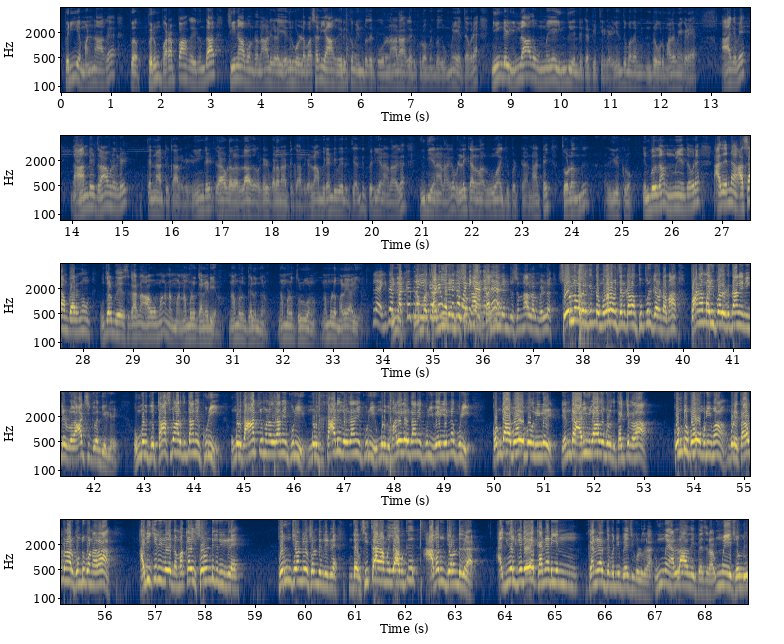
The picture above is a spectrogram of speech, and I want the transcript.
பெரிய மண்ணாக பெ- பெரும் பரப்பாக இருந்தால் சீனா போன்ற நாடுகளை எதிர்கொள்ள வசதியாக இருக்கும் என்பதற்கு ஒரு நாடாக இருக்கிறோம் என்பது உண்மையை தவிர நீங்கள் இல்லாத உண்மையை இந்து என்று கற்பித்தீர்கள். இந்து மதம் என்று ஒரு மதமே கிடையாது. ஆகவே நாங்கள் திராவிடர்கள் தென்னாட்டுக்காரர்கள் நீங்கள் திராவிடர் அல்லாதவர்கள் வடநாட்டுக்காரர்கள். நாம் இரண்டு பேரும் சேர்ந்து பெரிய நாடாக இந்திய நாடாக வெள்ளைக்காரனால் உருவாக்கப்பட்ட நாட்டை தொடர்ந்து இருக்கிறோம். என்பதுதான் உண்மையை தவிர அது என்ன அசாம்காரனும் உத்தரப்பிரதேசக்காரனும் ஆகுமா? நம்ம நம்மளும் கன்னடியனும் நம்மளும் தெலுங்கனும் நம்மளும் துளுவனும் நம்மளும் மலையாளியும். நம்ம தண்ணீர் என்று சொன்னால் தண்ணீர் என்று சொன்னால் நான் வெள்ள சொல்லுவதற்கு இந்த முதலமைச்சருக்கெல்லாம் துப்பு இருக்க வேண்டாமா? பணம் அளிப்பதற்கு தானே நீங்கள் ஆட்சிக்கு வந்தீர்கள். உங்களுக்கு டாஸ்மார்க்கு தானே குறி உங்களுக்கு ஆற்று மணல் தானே குறி உங்களுக்கு காடுகள் தானே குறி உங்களுக்கு மலைகள் தானே குறி வேறு என்ன குறி? கொண்டா போக போகிறீர்கள் எந்த அறிவில்லாத உங்களுக்கு தைக்கிறதா? கொண்டு போக முடியுமா? உங்களை தகப்பனார் கொண்டு போனாரா? அடிக்கிறீர்களே இந்த மக்களை சுரண்டுகிறீர்களே பெருஞ்சுரண்டல் சுரண்டுகிறீர்களே. இந்த சீதாராமையாவுக்கு அவரும் சுரண்டுகிறார். இதற்கிடையே கன்னடியன் கன்னடத்தை பற்றி பேசிக்கொள்கிறார் உண்மை அல்லாததை பேசுகிறார். உண்மையை சொல்லு.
